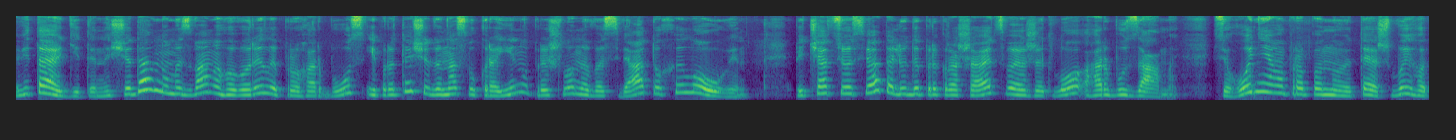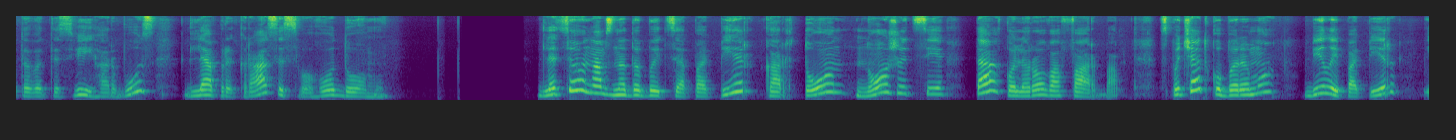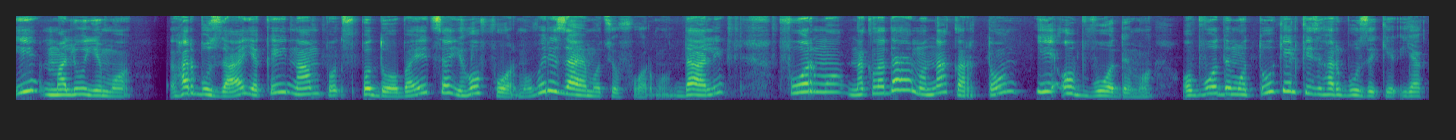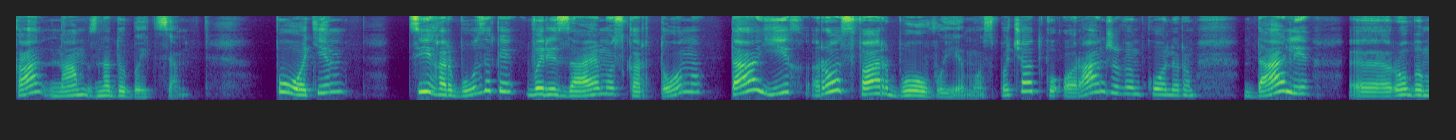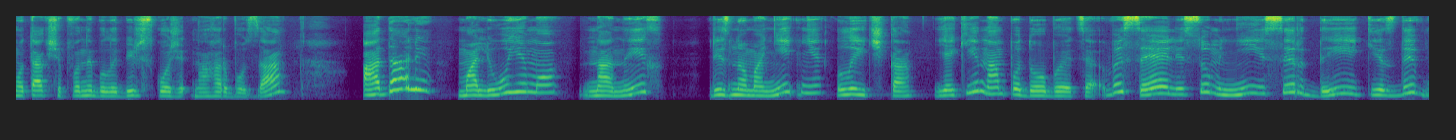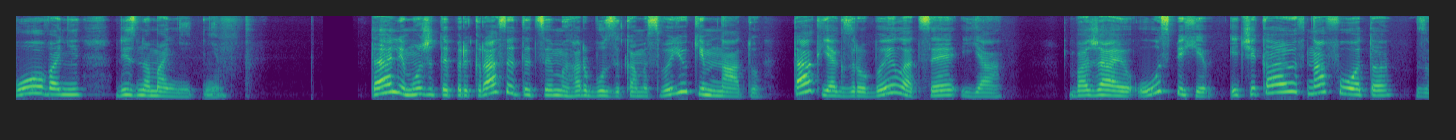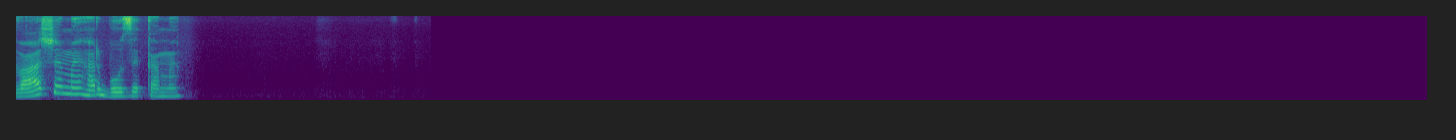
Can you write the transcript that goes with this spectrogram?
Вітаю, діти! Нещодавно ми з вами говорили про гарбуз і про те, що до нас в Україну прийшло нове свято Хеллоуін. Під час цього свята люди прикрашають своє житло гарбузами. Сьогодні я вам пропоную теж виготовити свій гарбуз для прикраси свого дому. Для цього нам знадобиться папір, картон, ножиці та кольорова фарба. Спочатку беремо білий папір і малюємо гарбуза, який нам сподобається, його форму. Вирізаємо цю форму. Далі форму накладаємо на картон і обводимо. Обводимо ту кількість гарбузиків, яка нам знадобиться. Потім ці гарбузики вирізаємо з картону та їх розфарбовуємо. Спочатку оранжевим кольором, далі е, робимо так, щоб вони були більш схожі на гарбуза. А далі малюємо на них різноманітні личка, які нам подобаються. Веселі, сумні, сердиті, здивовані, різноманітні. Далі можете прикрасити цими гарбузиками свою кімнату, так як зробила це я. Бажаю успіхів і чекаю на фото з вашими гарбузиками.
